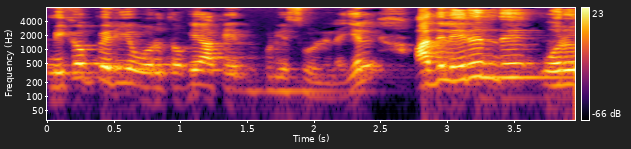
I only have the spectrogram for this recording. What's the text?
மிகப்பெரிய ஒரு தொகையாக இருக்கக்கூடிய சூழ்நிலையில் அதிலிருந்து ஒரு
